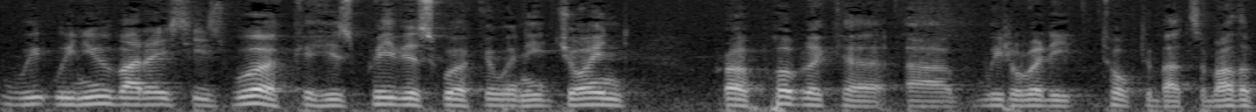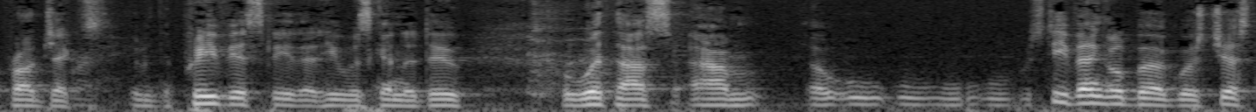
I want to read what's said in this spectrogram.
we, we knew about AC's work, his previous work, and when he joined ProPublica, uh, we'd already talked about some other projects previously that he was going to do with us. Um, uh, Steve Engelberg was just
